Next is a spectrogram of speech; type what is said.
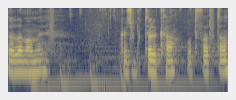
Fotele mamy. Jakaś butelka otwarta.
